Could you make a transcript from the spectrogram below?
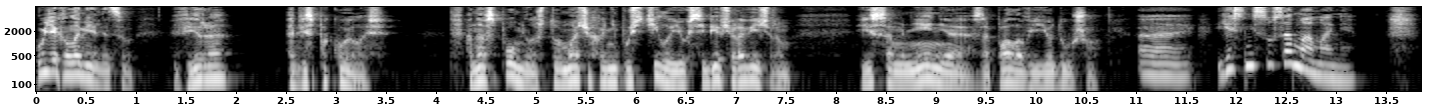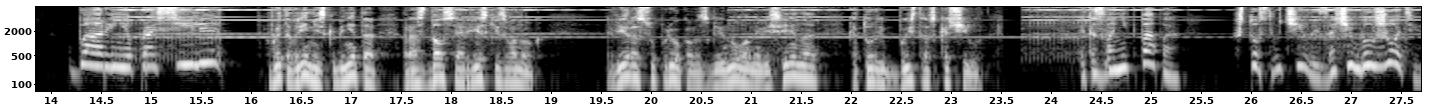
уехал на мельницу. Вера обеспокоилась. Она вспомнила, что мачеха не пустила ее к себе вчера вечером, и сомнение запало в ее душу. Э, я снесу сама маме. Барыня просили... В это время из кабинета раздался резкий звонок. Вера с упреком взглянула на Весенина, который быстро вскочил. Это звонит папа. Что случилось? Зачем вы лжете?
